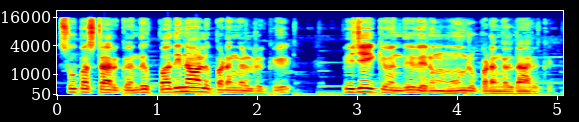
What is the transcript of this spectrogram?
சூப்பர் ஸ்டாருக்கு வந்து பதினாலு படங்கள் இருக்குது விஜய்க்கு வந்து வெறும் மூன்று படங்கள் தான் இருக்குது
